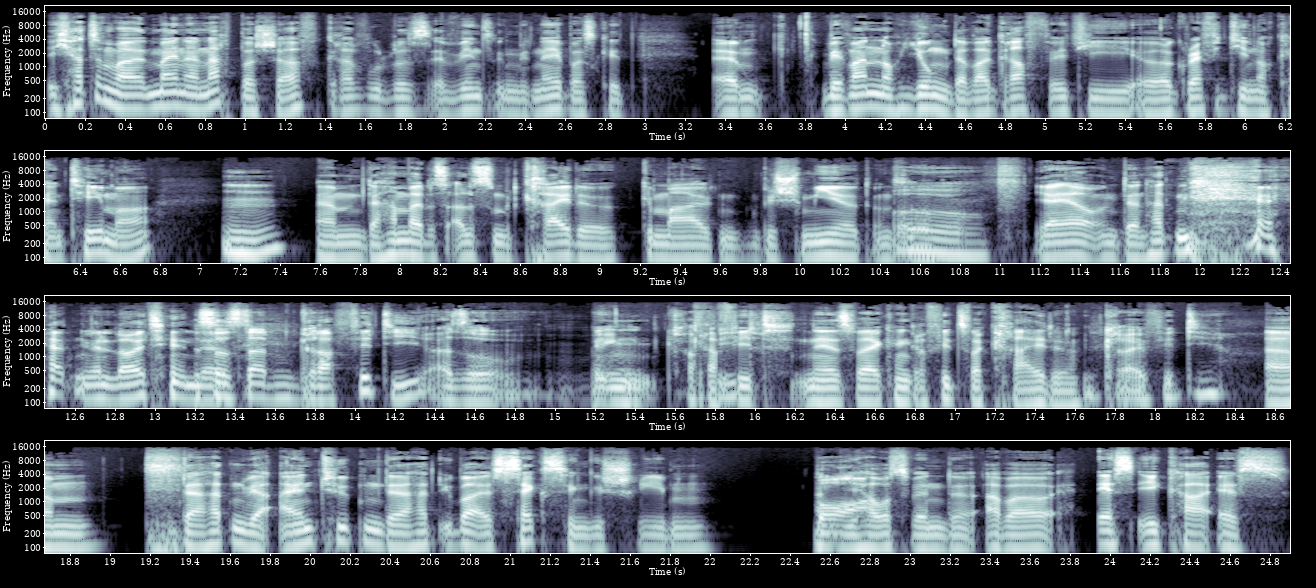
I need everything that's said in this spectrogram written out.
Ich hatte mal in meiner Nachbarschaft, gerade wo du es erwähnst, irgendwie Neighbors Kid, ähm, wir waren noch jung, da war Graffiti, äh, Graffiti noch kein Thema. Mhm. Ähm, da haben wir das alles so mit Kreide gemalt und beschmiert und so. Oh. Ja, ja, und dann hatten wir, hatten wir Leute in Ist das dann Graffiti? Also wegen Graffiti? Graphit. Nee, es war ja kein Graphit, es war Kreide. Graffiti? Ähm, da hatten wir einen Typen, der hat überall Sex hingeschrieben an Boah. die Hauswände, aber S-E-K-S.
